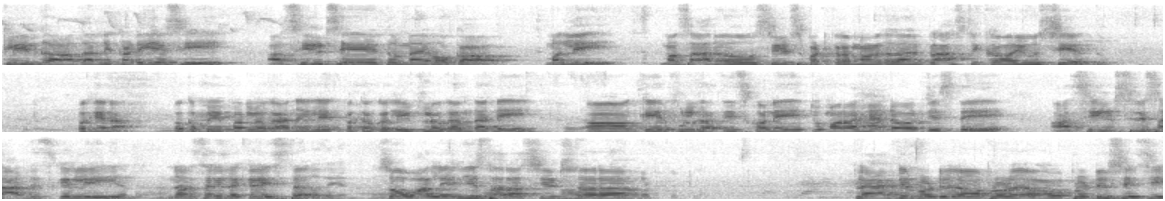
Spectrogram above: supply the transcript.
క్లీన్గా దాన్ని కడిగేసి ఆ సీడ్స్ ఏవైతే ఉన్నాయో ఒక మళ్ళీ మా సారు సీడ్స్ పట్టుకురమ్మన్నాడు కదా అని ప్లాస్టిక్ కవర్ యూజ్ చేయొద్దు. ఓకేనా? ఒక పేపర్లో కానీ లేకపోతే ఒక లీఫ్లో కానీ దాన్ని కేర్ఫుల్గా తీసుకొని టుమారో హ్యాండ్ ఓవర్ చేస్తే ఆ సీడ్స్ని సార్ తీసుకెళ్ళి నర్సరీ దగ్గర ఇస్తారు. సో వాళ్ళు ఏం చేస్తారు? ఆ సీడ్స్ ద్వారా ప్లాంట్ని ప్రొడ్యూ ప్రొడ్యూస్ చేసి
